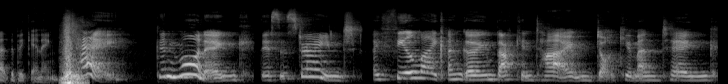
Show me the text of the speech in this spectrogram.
at the beginning. Hey, good morning. This is strange. I feel like I'm going back in time documenting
